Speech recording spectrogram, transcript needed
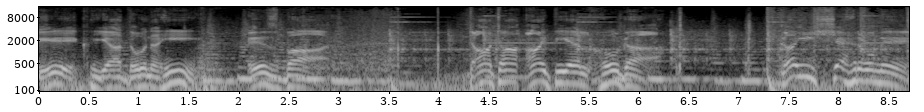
एक या दो नहीं इस बार। टाटा आईपीएल होगा कई शहरों में।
